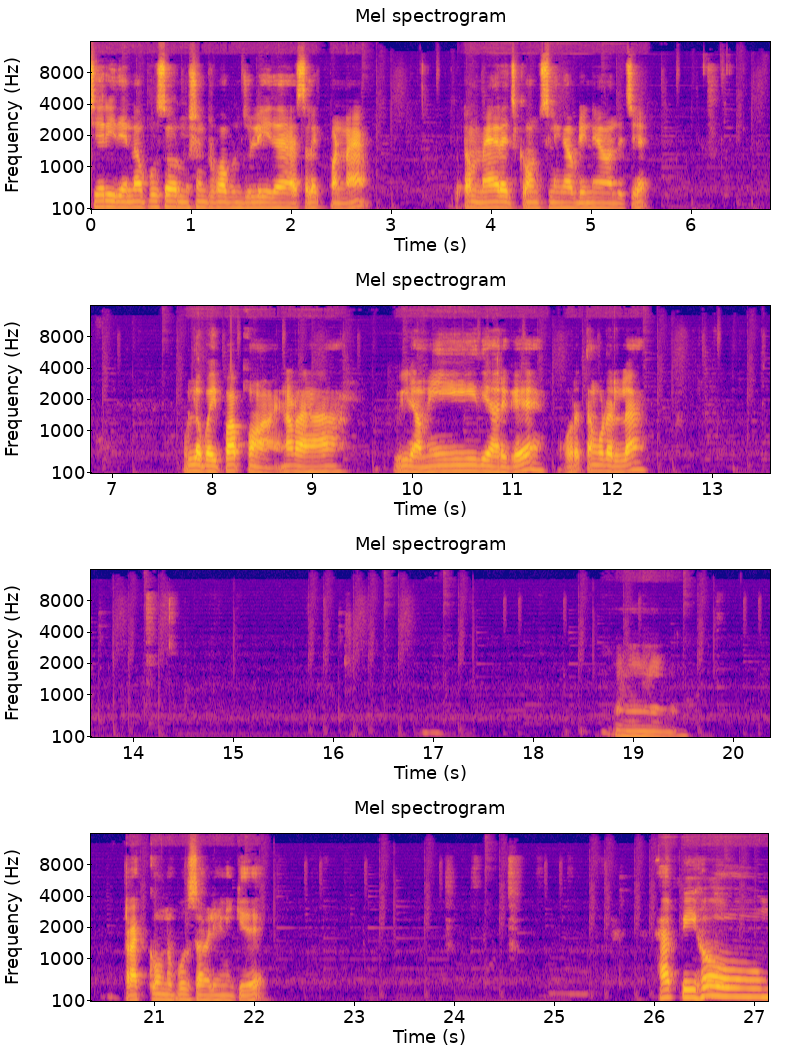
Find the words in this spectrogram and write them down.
சரி இது என்ன புதுசாக ஒரு மிஷின் இருக்கும் அப்படின்னு சொல்லி இதை செலக்ட் பண்ணேன். அப்புறம் மேரேஜ் கவுன்சிலிங் அப்படின்னே வந்துச்சு. உள்ளே போய் பார்ப்போம். என்னடா வீடு அமைதியாக இருக்குது ஒருத்தன் கூட இல்லை. ட்ரக் ஒன்று புதுசாக வெளியே நிற்கிது ஹாப்பி ஹோம்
